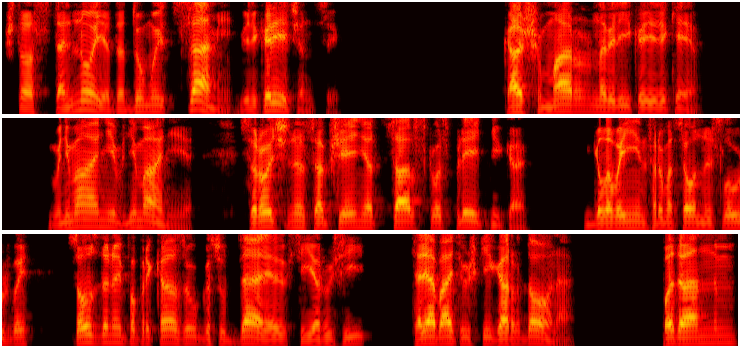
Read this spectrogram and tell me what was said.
что остальное додумают сами великореченцы. Кошмар на Великой реке. Внимание, внимание! Срочное сообщение от царского сплетника, главы информационной службы, созданной по приказу государя всей Руси царя-батюшки Гордона. По данным,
